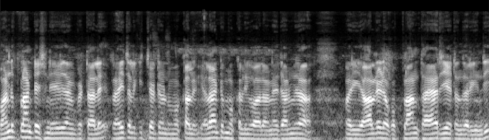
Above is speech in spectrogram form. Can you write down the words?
బండ్ ప్లాంటేషన్ ఏ విధంగా పెట్టాలి? రైతులకు ఇచ్చేటువంటి మొక్కలు ఎలాంటి మొక్కలు ఇవ్వాలి? అనే దాని మీద మరి ఆల్రెడీ ఒక ప్లాన్ తయారు చేయడం జరిగింది.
